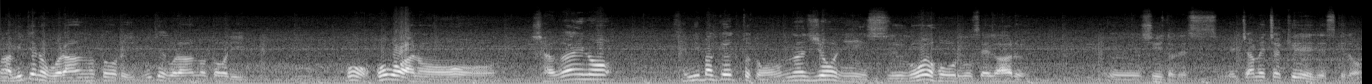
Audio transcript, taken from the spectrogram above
まあ、見てのご覧の通り見てご覧の通りもうほぼあのー、車外のセミバケットと同じようにすごいホールド性があるシートです。めちゃめちゃ綺麗ですけど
